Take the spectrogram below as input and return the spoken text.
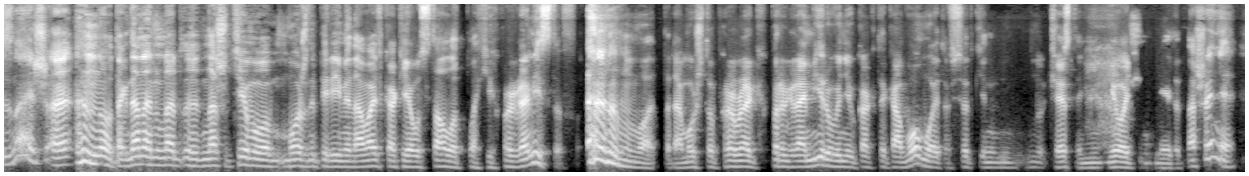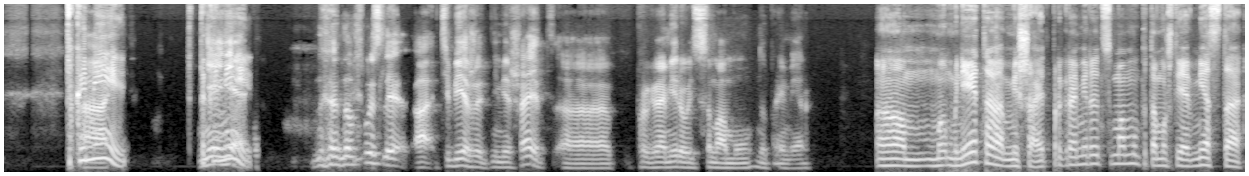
знаешь, э, ну, тогда, наверное, нашу тему можно переименовать, как я устал от плохих программистов. вот, потому что к программированию как таковому это все-таки, ну, честно, не, не очень имеет отношения. Так имеет. А, так не, имеет. Не, ну, в смысле, а, тебе же это не мешает а, программировать самому, например. Мне это мешает программировать самому, потому что я вместо...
